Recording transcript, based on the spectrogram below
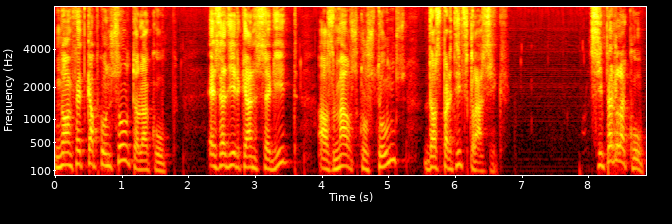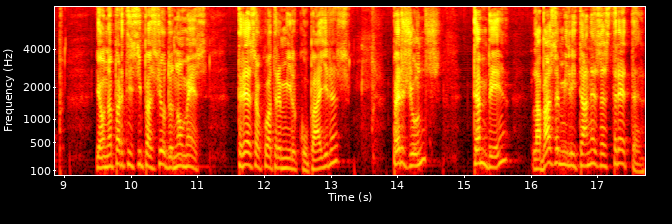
no han fet cap consulta a la CUP. És a dir, que han seguit els mals costums dels partits clàssics. Si per la CUP hi ha una participació de només 3 a 4.000 copaires, per Junts també la base militant és estreta,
